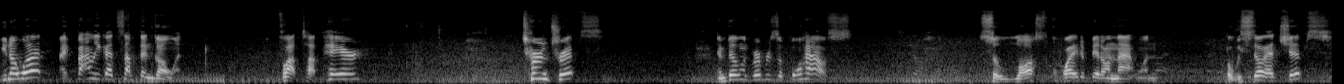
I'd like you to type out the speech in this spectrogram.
you know what? I finally got something going. flop top pair, turn trips, and Villain River's a full house. So lost quite a bit on that one. But we still had chips.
